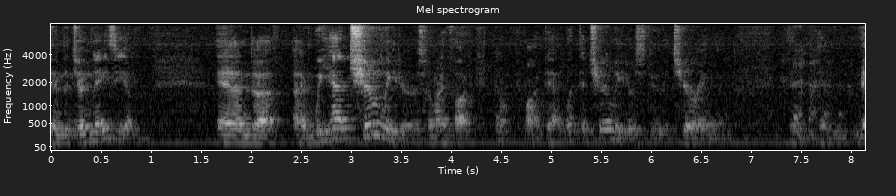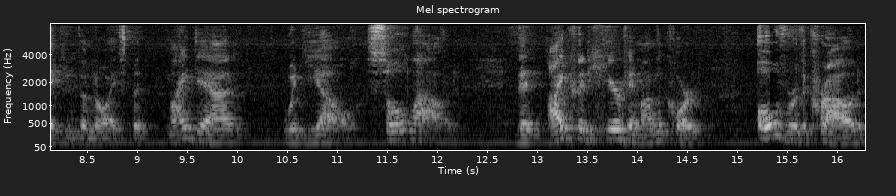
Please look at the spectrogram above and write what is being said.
in the gymnasium. And, uh, and we had cheerleaders, and I thought, you know, come on, Dad, let the cheerleaders do the cheering and, and, and making the noise. But my dad would yell so loud that I could hear him on the court over the crowd,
